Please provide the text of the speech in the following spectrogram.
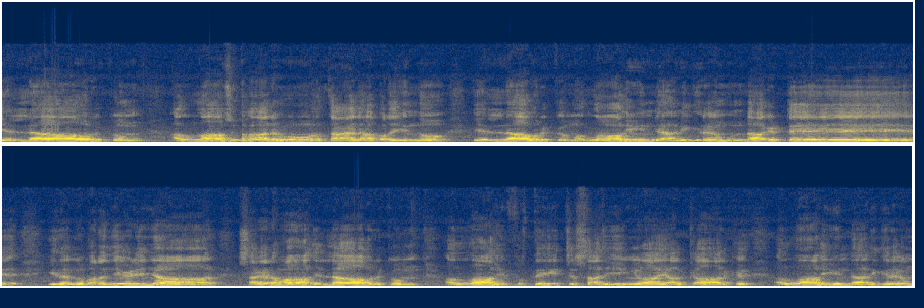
എല്ലാവർക്കും അള്ളാഹു സുബ്ഹാനഹു തആല പറയുന്നു എല്ലാവർക്കും അള്ളാഹുവിൻ്റെ അനുഗ്രഹം ഉണ്ടാകട്ടെ ഇതങ്ങ് പറഞ്ഞു കഴിഞ്ഞാൽ സകലമാ എല്ലാവർക്കും അള്ളാഹി പ്രത്യേകിച്ച് സാഹചര്യങ്ങളായ ആൾക്കാർക്ക് അള്ളാഹിന്റെ അനുഗ്രഹം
